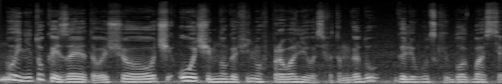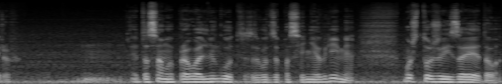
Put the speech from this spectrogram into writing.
ну и не только из-за этого, еще очень, очень много фильмов провалилось в этом году, голливудских блокбастеров. Это самый провальный год вот за последнее время, может тоже из-за этого.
